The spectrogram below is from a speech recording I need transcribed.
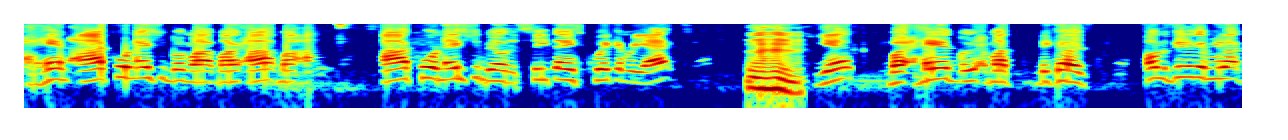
hand-eye coordination, but my my eye, my eye coordination, be able to see things quick and react. Mhm. Yeah, but hand my because on the video game you're not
